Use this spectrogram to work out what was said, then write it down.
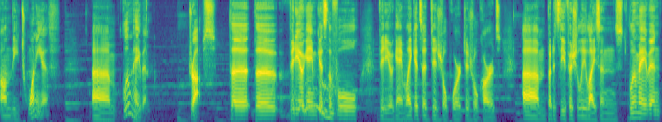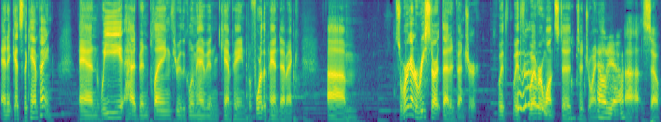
on the twentieth, um, Gloomhaven drops. The The video game gets the full video game, like it's a digital port, digital cards, um, but it's the officially licensed Gloomhaven, and it gets the campaign and we had been playing through the Gloomhaven campaign before the pandemic. Um, so we're going to restart that adventure with with whoever wants to to join Hell it. yeah. Uh, so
